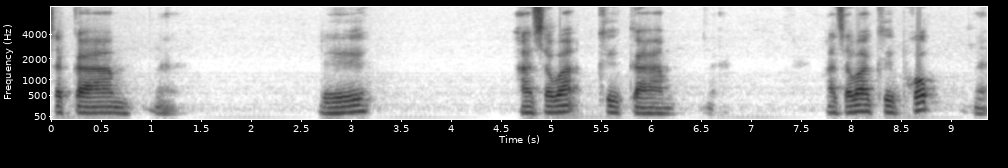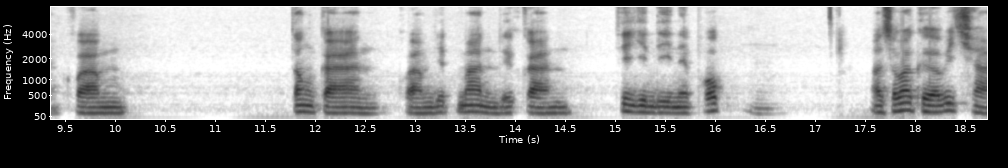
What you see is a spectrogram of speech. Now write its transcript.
สกามนะหรืออาสวะคือกามนะอาสวะคือภพนะความต้องการ ความยึดมั่นหรือการที่ยินดีในภพอาสวะคืออวิชชา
